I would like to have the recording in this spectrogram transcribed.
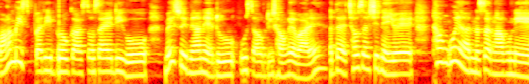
Burmese Paddy Broker Society ကိုမိတ်ဆွေများနဲ့အတူဦးဆောင်တည်ထောင်ခဲ့ပါတယ်။အသက်68နှစ်အရွယ်1925ခုနှစ်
